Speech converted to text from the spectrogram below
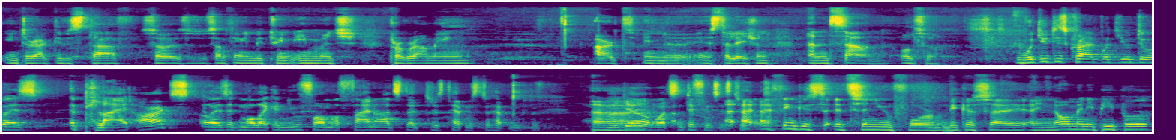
interactive stuff. So it's something in between image, programming, art in uh, installation and sound also. Would you describe what you do as applied arts, or is it more like a new form of fine arts that just happens to happen with media? Uh, what's the difference? I, I, think it's, it's a new form because I, I know many people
